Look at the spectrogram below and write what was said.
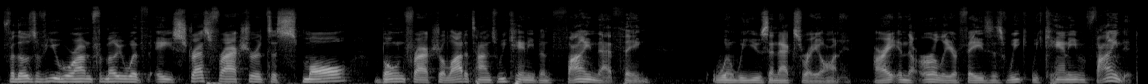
For those of you who are unfamiliar with a stress fracture, it's a small bone fracture. A lot of times we can't even find that thing when we use an x ray on it. All right. In the earlier phases, we, we can't even find it.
